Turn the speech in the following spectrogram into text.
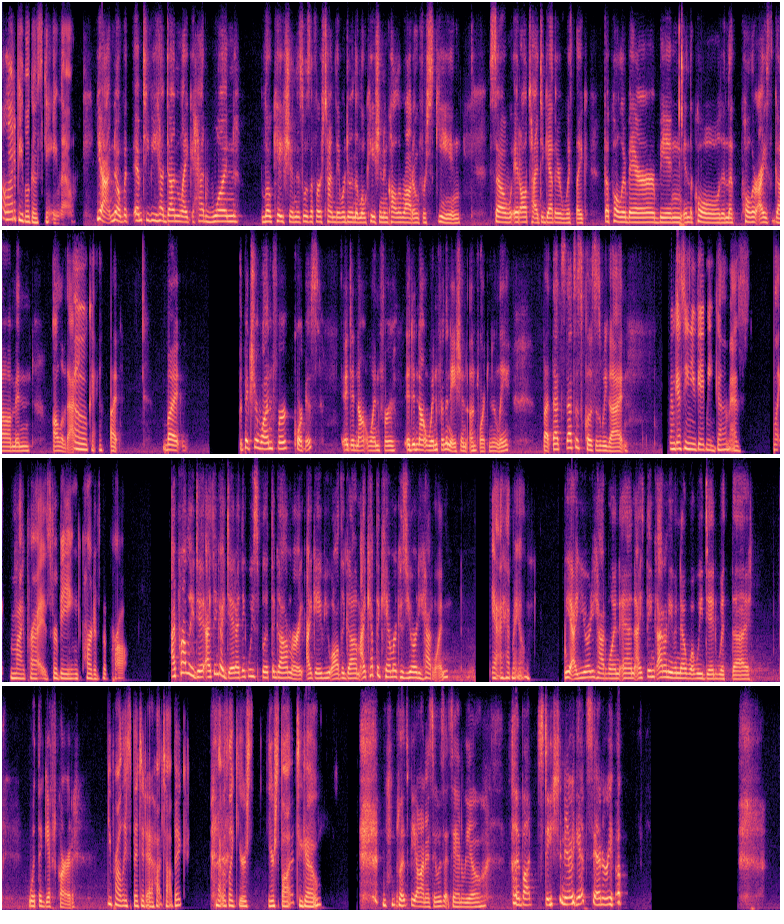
A lot of people go skiing though. Yeah, no, but MTV had done like had one location. This was the first time they were doing the location in Colorado for skiing. So it all tied together with like the polar bear being in the cold and the polar ice gum and all of that. Oh, okay. But but the picture won for Corpus. It did not win for it did not win for the nation, unfortunately. But that's that's as close as we got. I'm guessing you gave me gum as like my prize for being part of the prop. I probably did. I think I did. I think we split the gum, or I gave you all the gum. I kept the camera because you already had one. Yeah, I had my own. Yeah, you already had one, and I think I don't even know what we did with the with the gift card. You probably spent it at Hot Topic. That was like your your spot to go. Let's be honest, it was at Sanrio. I bought stationery at Sanrio.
